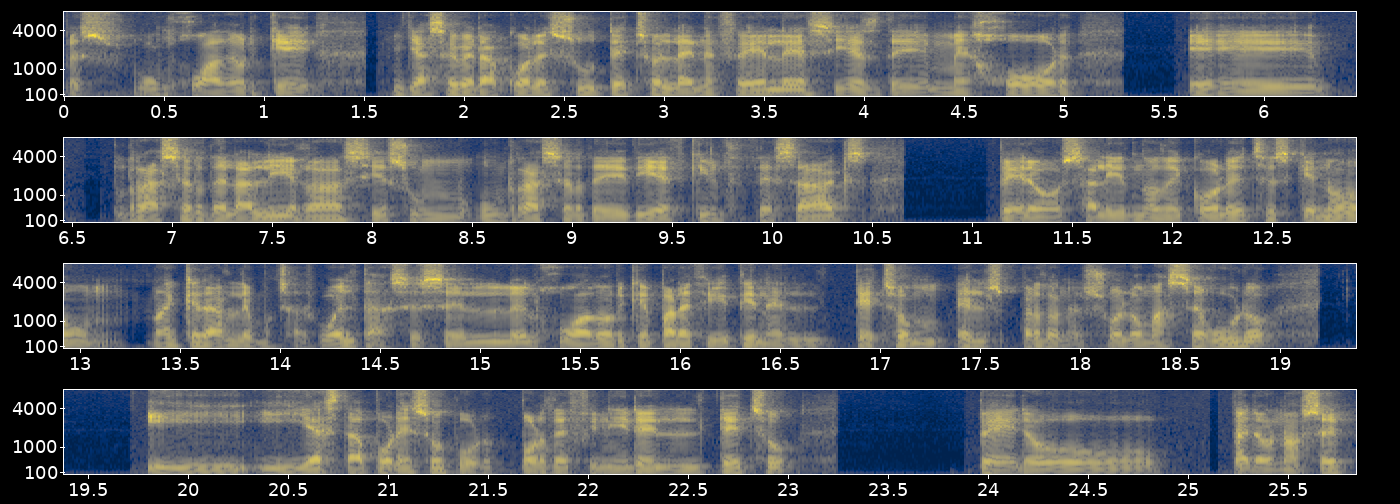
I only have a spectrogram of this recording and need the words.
Es un jugador que ya se verá cuál es su techo en la NFL, si es de mejor eh, raser de la liga, si es un, un raser de 10, 15 sacks, pero saliendo de college es que no, no hay que darle muchas vueltas. Es el, jugador que parece que tiene el techo, el, perdón, el suelo más seguro y, y ya está por eso, por, por definir el techo, pero pero no sé,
